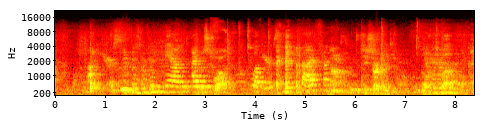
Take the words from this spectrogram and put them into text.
a quick thing, that's 17 years? a lot of years. And I was was 12. 12 years. Five, five. No, she started at Oh, twelve, okay.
